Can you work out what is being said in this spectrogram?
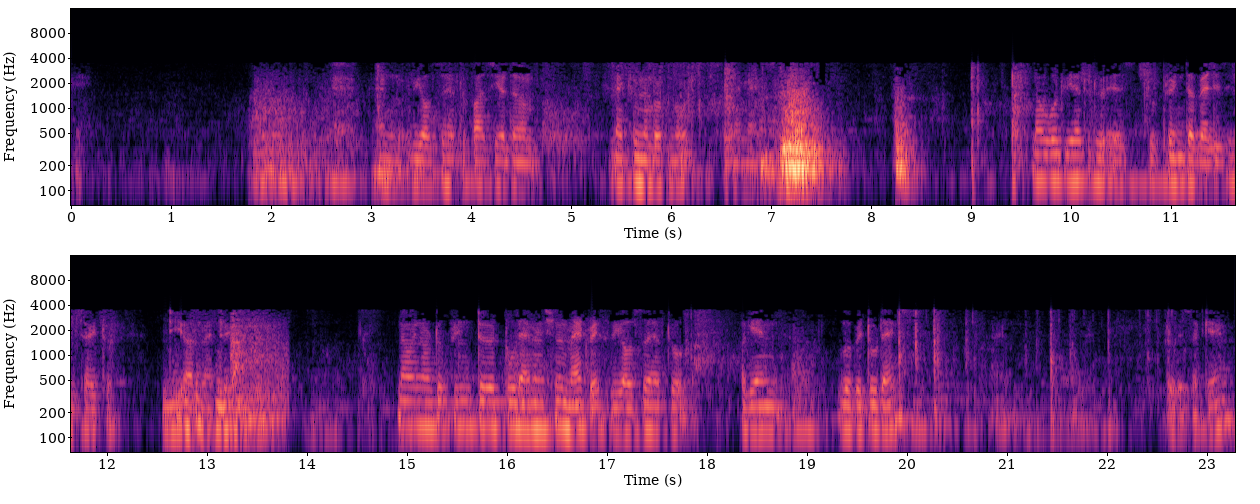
Okay. And we also have to pass here the maximum number of nodes now what we have to do is to print the values inside the TR matrix. Now in order to print a two-dimensional matrix we also have to again loop it two times. Do this again.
